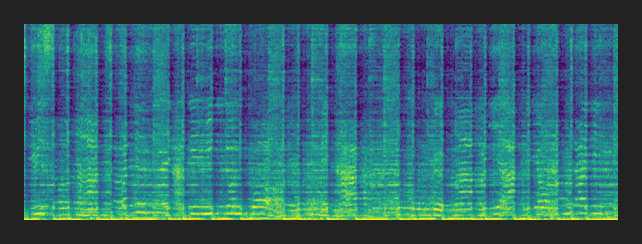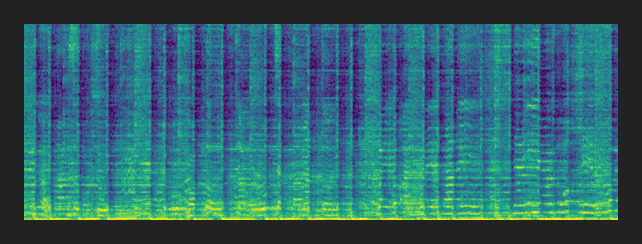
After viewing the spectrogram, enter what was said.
ชีวิตสว่างสวัสดีอยากดีมีจนก็ไม่พ้นนินทาทุกคนเกิดมามีอย่างเดียวทำใจเพื่อความสงบสุขทุกของตนต้องรู้จักประมาณตนไม่ก่อนใครใครในยามทุกข์ให้รู้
